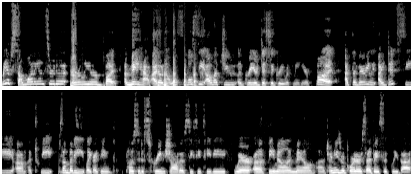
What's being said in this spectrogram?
may have somewhat answered it earlier, but I may have. I don't know. We'll, we'll see. I'll let you agree or disagree with me here. But at the very least, I did see um, a tweet. Somebody, like, I think posted a screenshot of CCTV where a female and male uh, Chinese reporter said basically that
